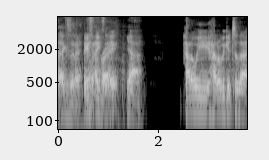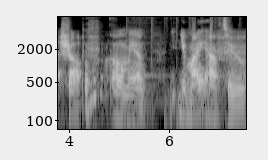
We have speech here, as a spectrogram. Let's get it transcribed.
exit. I think. exit. Right. Yeah. How do we how do we get to that shop? Oh man. Y- You might have to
